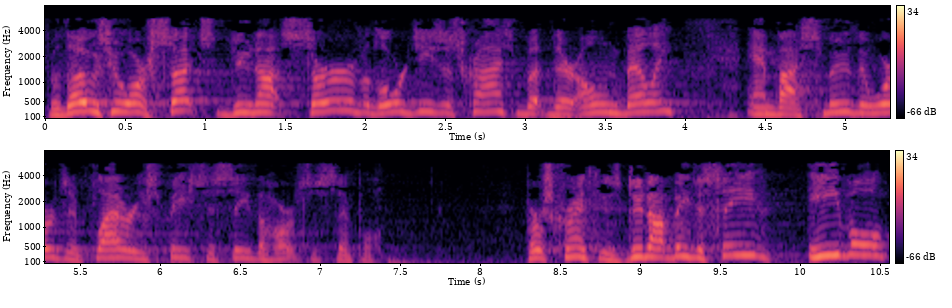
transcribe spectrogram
For those who are such do not serve the Lord Jesus Christ, but their own belly, and by smoothing words and flattering speech deceive the hearts of simple. 1 Corinthians, do not be deceived. Evil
